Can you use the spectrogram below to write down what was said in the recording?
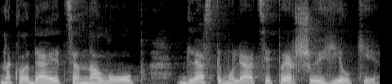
накладається на лоб для стимуляції першої гілки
